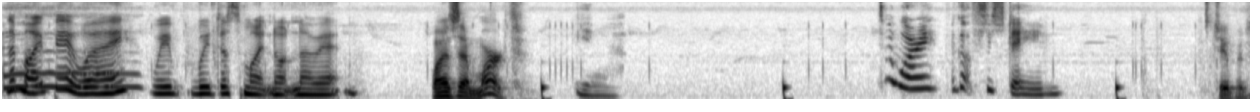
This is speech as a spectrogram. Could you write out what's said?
There might be a way. Uh, We we just might not know it. Why is that marked? Yeah. Don't worry, I got fifteen. Stupid.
